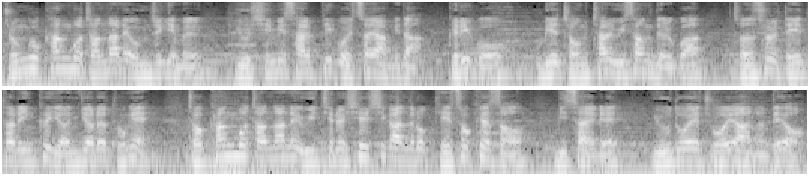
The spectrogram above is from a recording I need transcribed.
중국 항모 전단의 움직임을 유심히 살피고 있어야 합니다. 그리고 우리의 정찰 위성들과 전술 데이터 링크 연결을 통해 적 항모 전단의 위치를 실시간으로 계속해서 미사일에 유도해 주어야 하는데 요.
